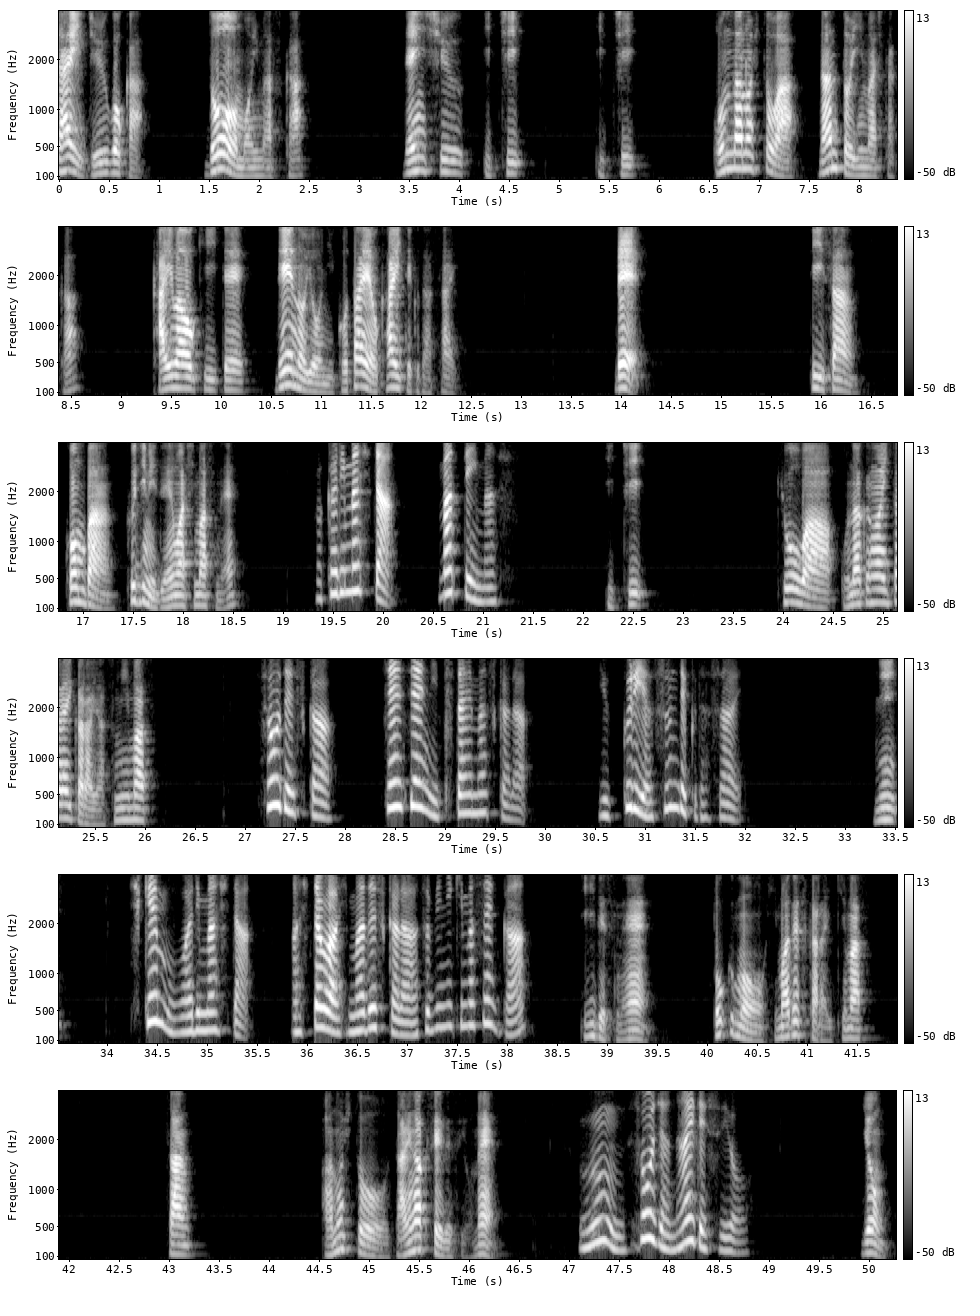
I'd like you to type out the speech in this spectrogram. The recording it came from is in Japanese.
第15課、どう思いますか？練習1、1、女の人は何と言いましたか？会話を聞いて、例のように答えを書いてください。例、P さん、今晩9時に電話しますね。わかりました。待っています。1、今日はお腹が痛いから休みます。そうですか。先生に伝えますから。ゆっくり休んでください。2、試験も終わりました。明日は暇ですから遊びに来ませんか？いいですね。僕も暇ですから行きます。3、あの人、大学生ですよね？うん、そうじゃないですよ。4、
